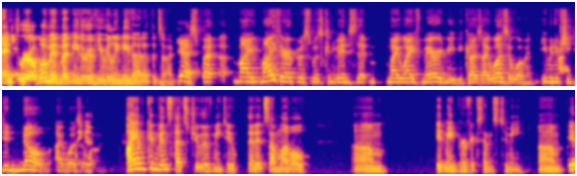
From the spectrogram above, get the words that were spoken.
and you were a woman but neither of you really knew that at the time yes but uh, my my therapist was convinced that my wife married me because i was a woman even if she didn't know i was a woman I am convinced that's true of me too. That at some level, um, it made perfect sense to me. Um, yeah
